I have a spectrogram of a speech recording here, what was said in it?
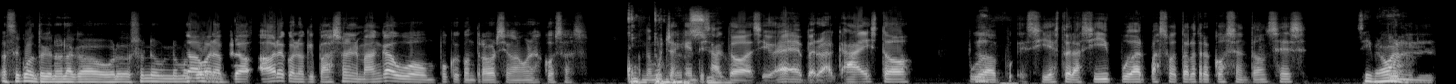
¿Hace cuánto que no la acabo, boludo? Yo no, no me No, acuerdo. bueno, pero ahora con lo que pasó en el manga hubo un poco de controversia con algunas cosas. Cuando mucha gente saltó así, eh, pero acá esto, pudo, si esto era así, pudo haber pasado tal otra cosa, entonces... Sí, pero bueno, un-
